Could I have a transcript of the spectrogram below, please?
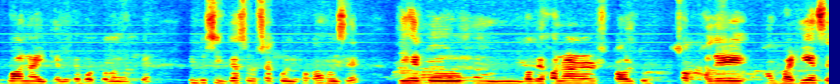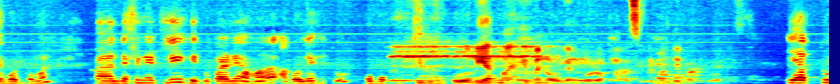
হোৱা নাই এতিয়ালৈকে বৰ্তমানলৈকে। কিন্তু চিন্তা চৰ্চা কৰি থকা হৈছে। যিহেতু গৱেষণাৰ স্থলটো চবফালে আগবাঢ়ি আছে বৰ্তমান। ডেফিনেটলি সেইটো কাৰণে আমাৰ আগলৈ সেইটো হ'ব। কিমান পুৰণি ইয়াত হিউমেন অৰ্গেনবোৰ ৰখা হৈছে? কিমান দিনৰ পুৰণি? ইয়াততো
